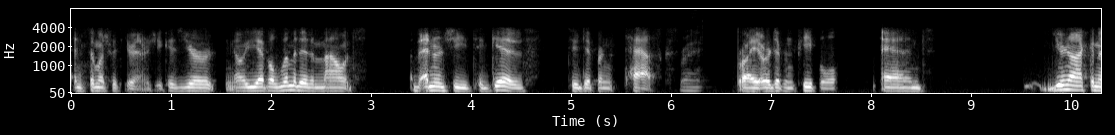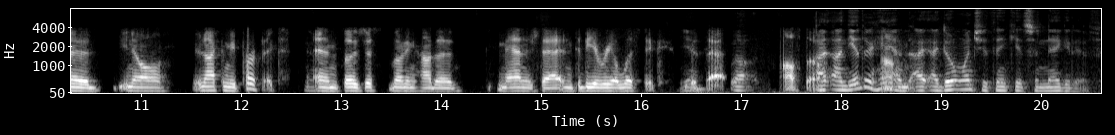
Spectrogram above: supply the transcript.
and so much with your energy because you're, you know, you have a limited amount of energy to give to different tasks Right. right, or different people, and you're not gonna, you know, you're not gonna be perfect, No. and so it's just learning how to manage that and to be realistic Yeah. with that Well, also. on, on the other hand, I, I don't want you to think it's a negative.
